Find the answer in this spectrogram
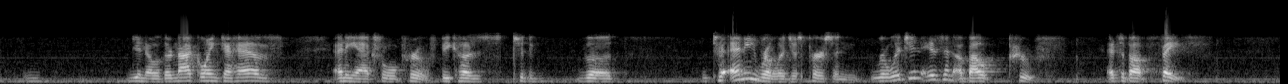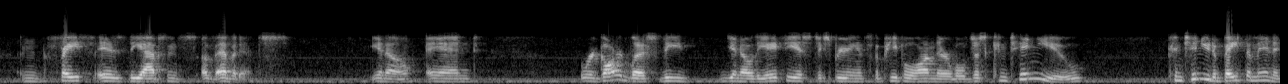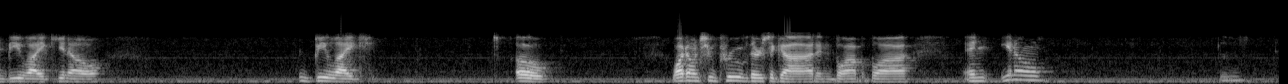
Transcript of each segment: you know, they're not going to have any actual proof because to the, the to any religious person, religion isn't about proof. It's about faith. And faith is the absence of evidence. You know, and regardless, the you know, the atheist experience, the people on there will just continue continue to bait them in and be like, you know, be like, oh, why don't you prove there's a God and blah blah blah, and you know,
